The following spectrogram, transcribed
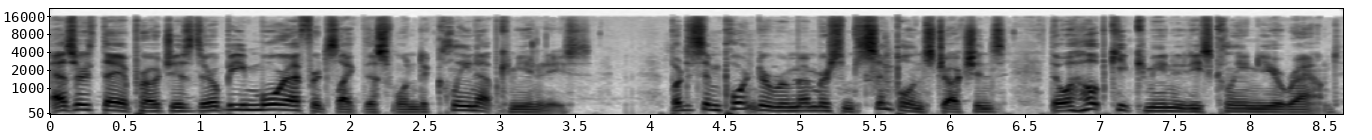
As Earth Day approaches, there will be more efforts like this one to clean up communities. But it's important to remember some simple instructions that will help keep communities clean year round.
